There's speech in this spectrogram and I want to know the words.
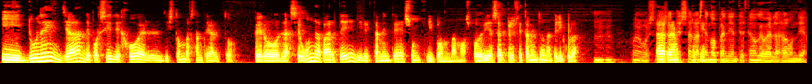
Y Dune ya de por sí dejó el listón bastante alto. Pero la segunda parte directamente es un flipón, vamos. Podría ser perfectamente una película. Ujú. Bueno, pues esas, esas las tengo pendientes, tengo que verlas algún día.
